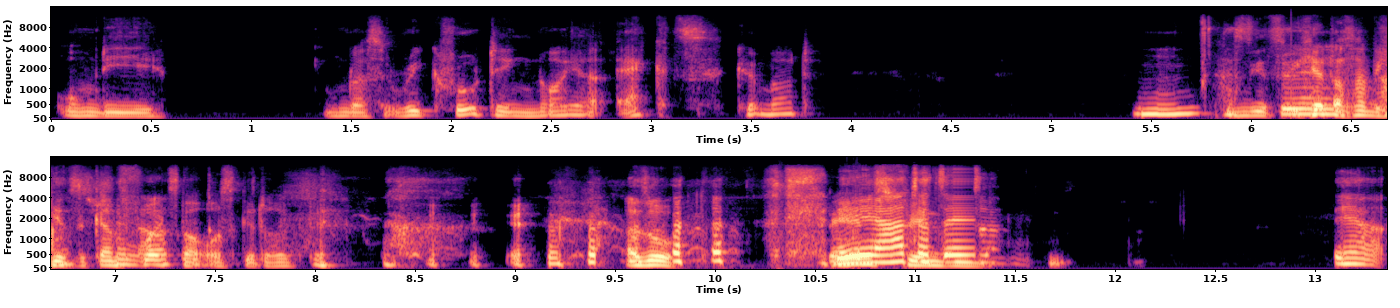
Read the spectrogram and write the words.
um die um das Recruiting neuer Acts kümmert. Mhm. Jetzt, sicher, das habe ich jetzt ganz furchtbar ausgedrückt. also, Bands ja, tatsächlich. Ja,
